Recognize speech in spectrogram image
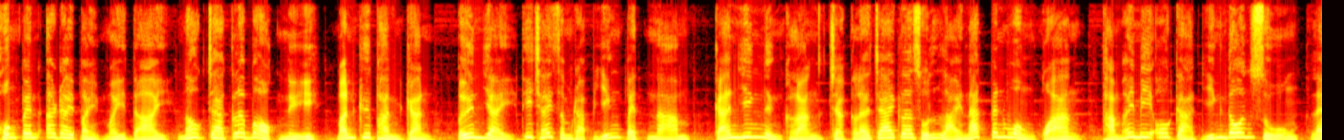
คงเป็นอะไรไปไม่ได้ นอกจากกระบอกนี้ มันคือพันกัน ปืนใหญ่ที่ใช้สำหรับยิงเป็ดน้ำ การยิงหนึ่งครั้งจะกระจายกระสุนหลายนัดเป็นวงกว้างทำให้มีโอกาสยิงโดนสูงและ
